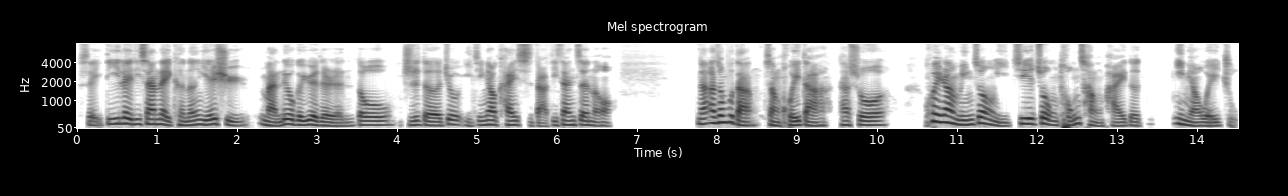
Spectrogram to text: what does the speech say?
所以第一类、第三类可能也许满六个月的人都值得就已经要开始打第三针了哦。那阿中部长长回答他说。会让民众以接种同厂牌的疫苗为主，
